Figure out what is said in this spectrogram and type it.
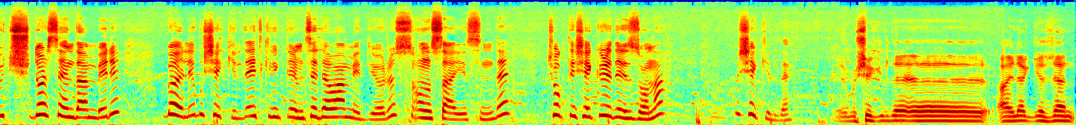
3-4 seneden beri böyle bu şekilde etkinliklerimize devam ediyoruz onun sayesinde. Çok teşekkür ederiz ona. Bu şekilde. E, bu şekilde e, aylak gezen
